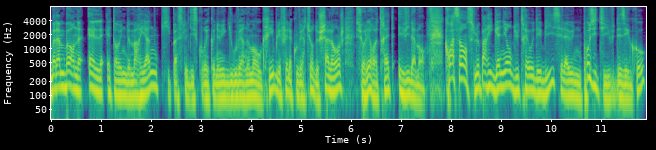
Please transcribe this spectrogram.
Madame Borne, elle, est en une de Marianne, qui passe le discours économique du gouvernement au crible et fait la couverture de Challenge sur les retraites, évidemment. Croissance, le pari gagnant du très haut débit, c'est la une positive des échos.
